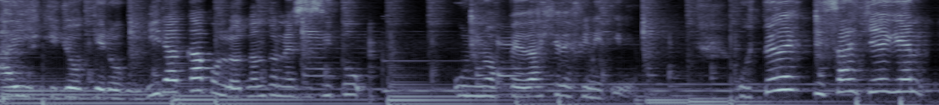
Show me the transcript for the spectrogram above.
ay, es que yo quiero vivir acá, por lo tanto necesito un hospedaje definitivo. Ustedes quizás lleguen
